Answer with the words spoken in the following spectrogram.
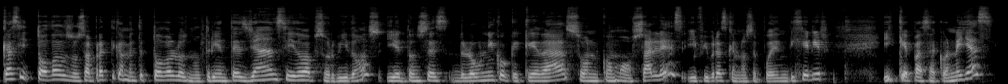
casi todos, o sea, prácticamente todos los nutrientes ya han sido absorbidos y entonces lo único que queda son como sales y fibras que no se pueden digerir. ¿Y qué pasa con ellas?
